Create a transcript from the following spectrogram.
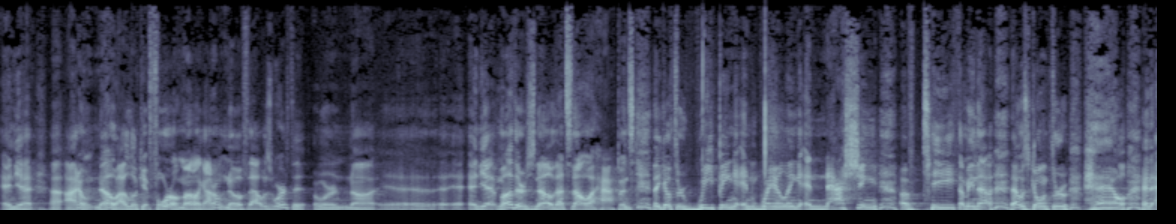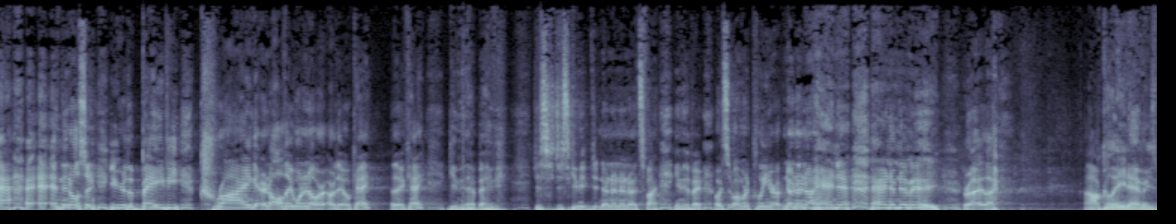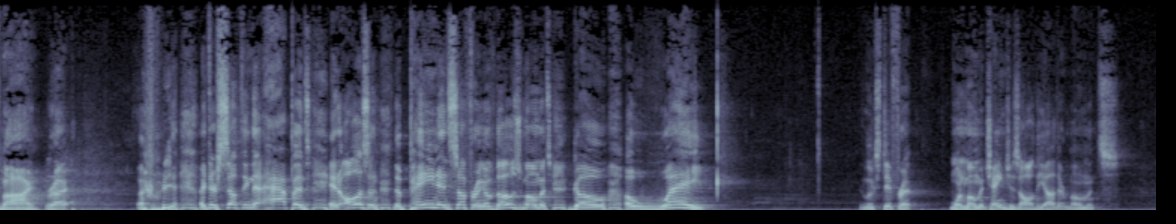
And yet, uh, I don't know. I look at four of them. I'm like, I don't know if that was worth it or not. And yet, mothers know that's not what happens. They go through weeping and wailing and gnashing of teeth. I mean, that, that was going through hell. And, and then all of a sudden, you hear the baby crying, and all they want to know are, are they okay? Are they okay? Give me that baby. Just, just give me, no, no, no, no, it's fine. Give me the baby. Oh, I want to clean her up. No, no, no, hand him, hand him to me. Right? Like, I'll clean him. He's mine. Right? Like, you, like there's something that happens, and all of a sudden, the pain and suffering of those moments go away. It looks different. One moment changes all the other moments.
